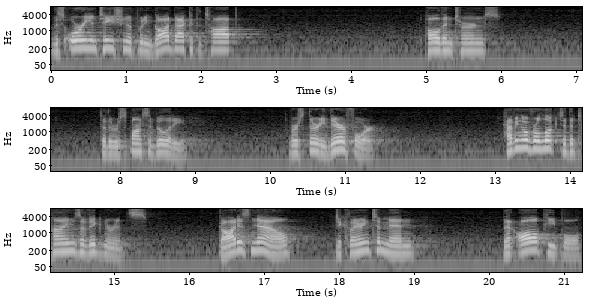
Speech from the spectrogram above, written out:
this orientation of putting God back at the top, Paul then turns to the responsibility. Verse 30 Therefore, having overlooked the times of ignorance, God is now declaring to men that all people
